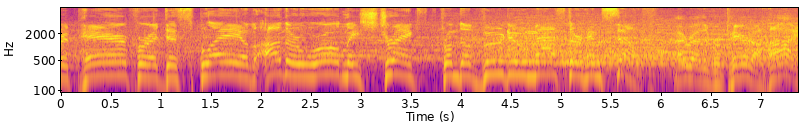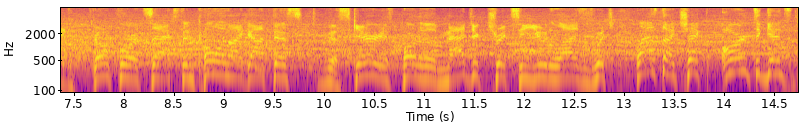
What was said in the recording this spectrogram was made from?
Prepare for a display of otherworldly strength from the voodoo master himself. I'd rather prepare to hide. Go for it, Saxton. Cole and I got this. The scariest part of the magic tricks he utilizes, which last I checked aren't against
